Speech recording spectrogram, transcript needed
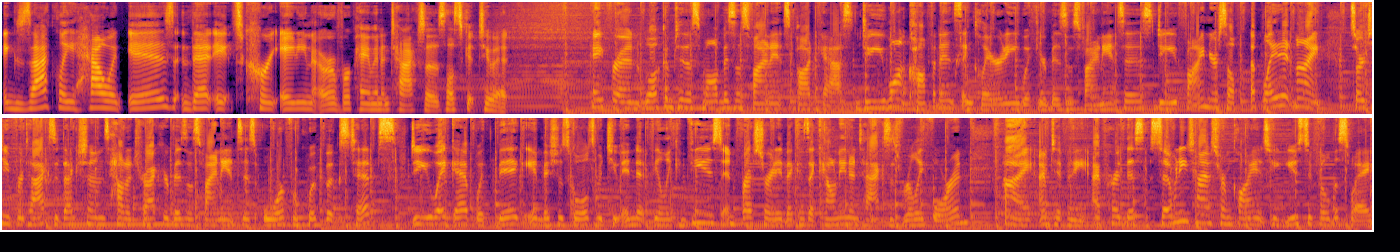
exactly how it is that it's creating overpayment in taxes. Let's get to it. Hey, friend, welcome to the Small Business Finance Podcast. Do you want confidence and clarity with your business finances? Do you find yourself up late at night searching for tax deductions, how to track your business finances, or for QuickBooks tips? Do you wake up with big, ambitious goals, but you end up feeling confused and frustrated because accounting and tax is really foreign? Hi, I'm Tiffany. I've heard this so many times from clients who used to feel this way.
